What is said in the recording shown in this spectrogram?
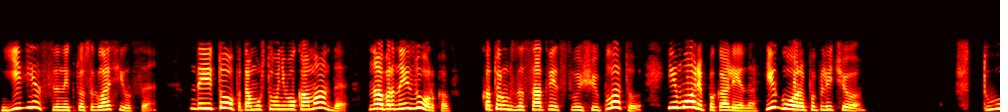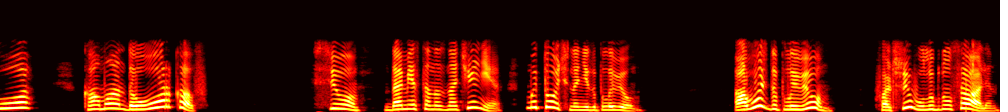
единственный, кто согласился, да и то потому, что у него команда набрана из орков, которым за соответствующую плату и море по колено, и горы по плечо. Что? Команда орков? Все, до места назначения мы точно не доплывем. А вось доплывем, фальшиво улыбнулся Ален,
